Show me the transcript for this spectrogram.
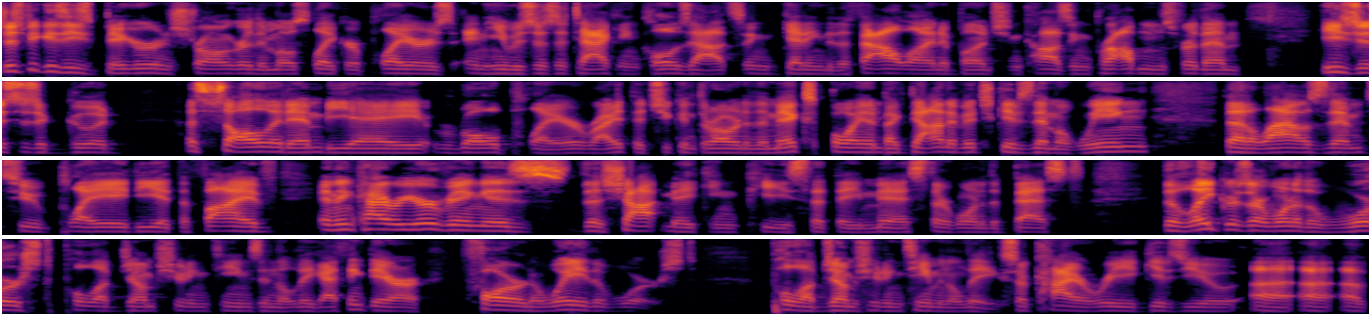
Just because he's bigger and stronger than most Laker players, and he was just attacking closeouts and getting to the foul line a bunch and causing problems for them. He's just as a good, a solid NBA role player, right? That you can throw into the mix. Bojan Bogdanovic gives them a wing that allows them to play AD at the five, and then Kyrie Irving is the shot making piece that they miss. They're one of the best. The Lakers are one of the worst pull up jump shooting teams in the league. I think they are far and away the worst pull up jump shooting team in the league. So Kyrie gives you a, a,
